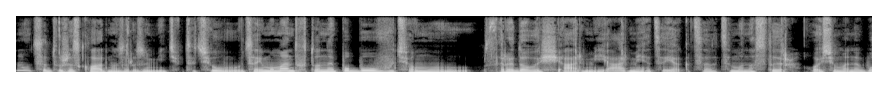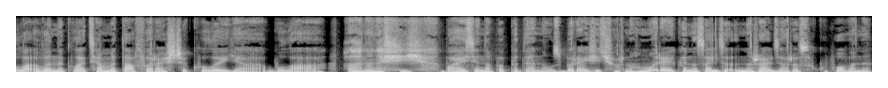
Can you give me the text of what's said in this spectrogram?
Ну, це дуже складно зрозуміти. Цю, цей момент, хто не побув у цьому середовищі армії. Армія це як це, це монастир. Ось у мене була виникла ця метафора ще коли я була а, на нашій базі на ППД на узбережжі Чорного моря, яке на жаль, на жаль зараз окуповане.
